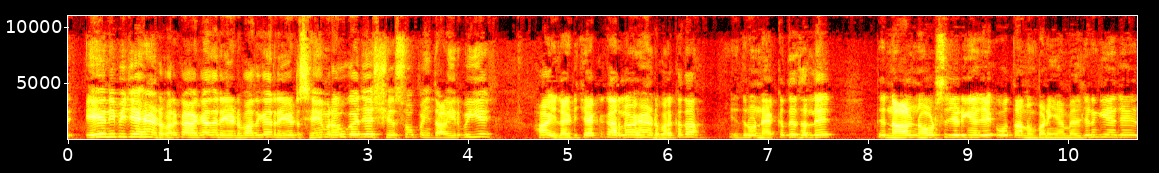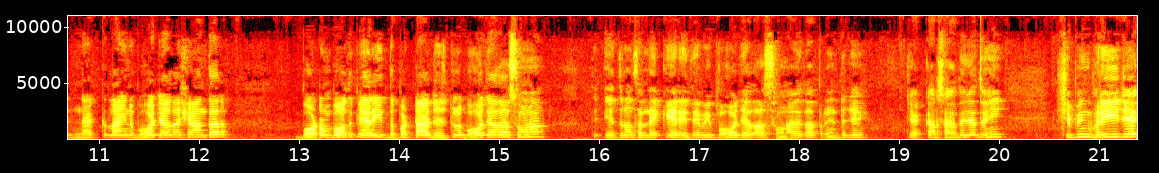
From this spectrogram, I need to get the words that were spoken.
ਤੇ ਇਹ ਨਹੀਂ ਵੀ ਜੇ ਹੈਂਡ ਵਰਕ ਆ ਗਿਆ ਤਾਂ ਰੇਟ ਵੱਧ ਗਿਆ ਰੇਟ ਸੇਮ ਰਹੂਗਾ ਜੇ 645 ਰੁਪਏ ਹਾਈਲਾਈਟ ਚੈੱਕ ਕਰ ਲਿਓ ਹੈਂਡ ਵਰਕ ਦਾ, ਇਧਰੋਂ ਨੈਕ ਦੇ ਥੱਲੇ। ਤੇ ਨਾਲ ਨੋਟਸ ਜਿਹੜੀਆਂ ਜੇ ਉਹ ਤੁਹਾਨੂੰ ਬਣੀਆਂ ਮਿਲ ਜਾਣਗੀਆਂ ਜੇ। ਨੈਕ ਲਾਈਨ ਬਹੁਤ ਜ਼ਿਆਦਾ ਸ਼ਾਨਦਾਰ ਬਾਟਮ ਬਹੁਤ ਪਿਆਰੀ, ਦੁਪੱਟਾ ਡਿਜੀਟਲ ਬਹੁਤ ਜ਼ਿਆਦਾ ਸੋਹਣਾ। ਤੇ ਇਧਰੋਂ ਥੱਲੇ ਘੇਰੇ ਤੇ ਵੀ ਬਹੁਤ ਜ਼ਿਆਦਾ ਸੋਹਣਾ ਇਹਦਾ ਪ੍ਰਿੰਟ ਜੇ। ਚੈੱਕ ਕਰ ਸਕਦੇ ਜੇ ਤੁਸੀਂ। ਸ਼ਿਪਿੰਗ ਫ੍ਰੀ ਜੇ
